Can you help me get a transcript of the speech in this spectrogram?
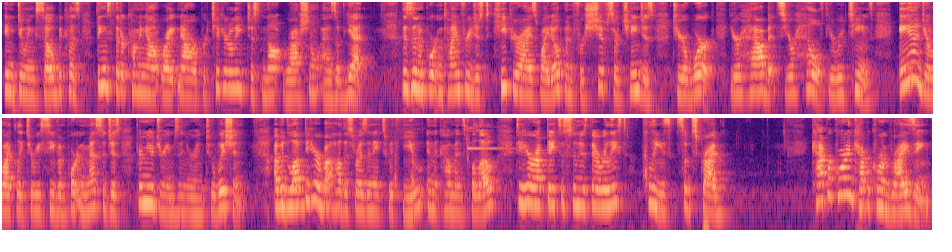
in doing so because things that are coming out right now are particularly just not rational as of yet. This is an important time for you just to keep your eyes wide open for shifts or changes to your work, your habits, your health, your routines, and you're likely to receive important messages from your dreams and your intuition. I would love to hear about how this resonates with you in the comments below. To hear updates as soon as they're released, please subscribe. Capricorn and Capricorn rising.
